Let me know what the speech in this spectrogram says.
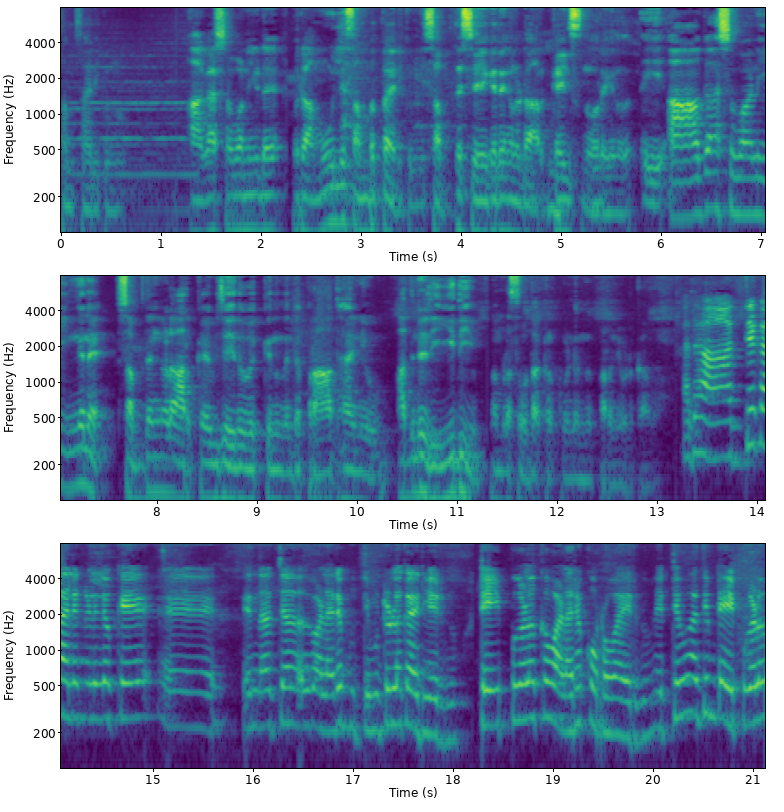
സംസാരിക്കുന്നു. ആകാശവാണിയുടെ ഒരു അമൂല്യ സമ്പത്തായിരിക്കും ഈ ശബ്ദശേഖരങ്ങളുടെ ആർക്കൈവ്സ് എന്ന് പറയുന്നത്. ഈ ആകാശവാണി ഇങ്ങനെ ശബ്ദങ്ങൾ ആർക്കൈവ് ചെയ്ത് വെക്കുന്നതിന്റെ പ്രാധാന്യവും അതിന്റെ രീതിയും നമ്മുടെ ശ്രോതാക്കൾക്ക് വേണ്ടി ഒന്ന് പറഞ്ഞു കൊടുക്കാമോ? അത് ആദ്യ കാലങ്ങളിലൊക്കെ എന്താ വെച്ചാൽ അത് വളരെ ബുദ്ധിമുട്ടുള്ള കാര്യമായിരുന്നു ടേപ്പുകളൊക്കെ വളരെ കുറവായിരുന്നു. ഏറ്റവും ആദ്യം ടേപ്പുകളോ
